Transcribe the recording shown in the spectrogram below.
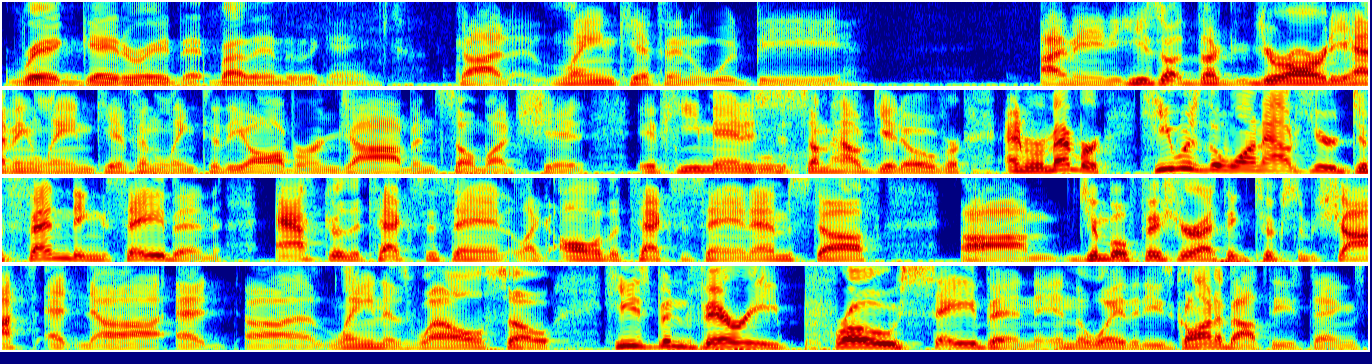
red Gatorade by the end of the game. God, Lane Kiffin would be. I mean, he's uh, the you're already having Lane Kiffin linked to the Auburn job and so much shit. If he managed to somehow get over, and remember, he was the one out here defending Saban after the Texas A like all of the Texas A&M stuff. Um, Jimbo Fisher, I think, took some shots at uh, at uh, Lane as well. So he's been very pro Saban in the way that he's gone about these things.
